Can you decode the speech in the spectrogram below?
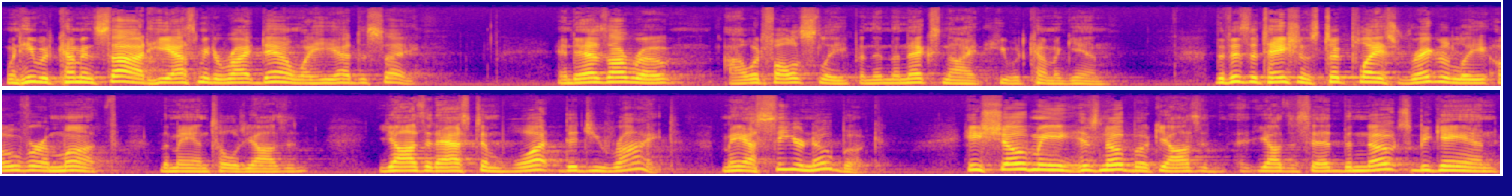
When he would come inside, he asked me to write down what he had to say. And as I wrote, I would fall asleep, and then the next night he would come again. The visitations took place regularly over a month, the man told Yazid. Yazid asked him, What did you write? May I see your notebook? He showed me his notebook, Yazid Yazid said. The notes began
